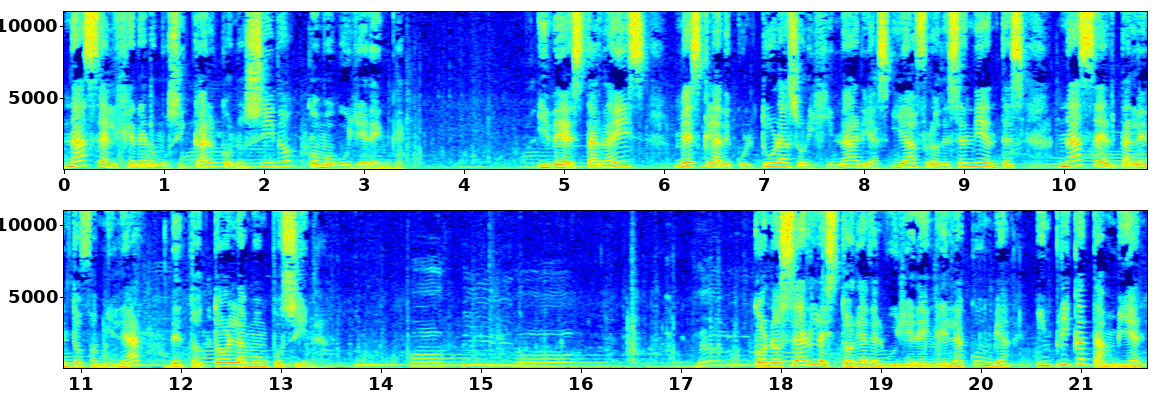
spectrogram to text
nace el género musical conocido como bullerengue. Y de esta raíz, mezcla de culturas originarias y afrodescendientes, nace el talento familiar de Totola Momposina. Conocer la historia del bullerengue y la cumbia implica también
